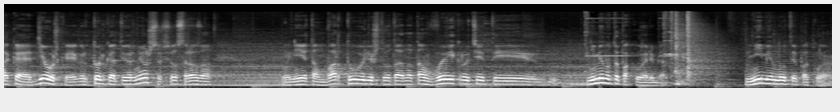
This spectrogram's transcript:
такая девушка, я говорю, только отвернешься, все сразу у нее там во рту или что-то она там выкрутит и ни минуты покоя, ребят. Ни минуты покоя.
